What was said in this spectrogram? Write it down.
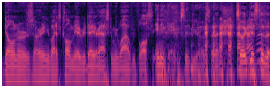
donors or anybody that's calling me every day are asking me why we've lost any games. You know, so, that, so it gets to the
